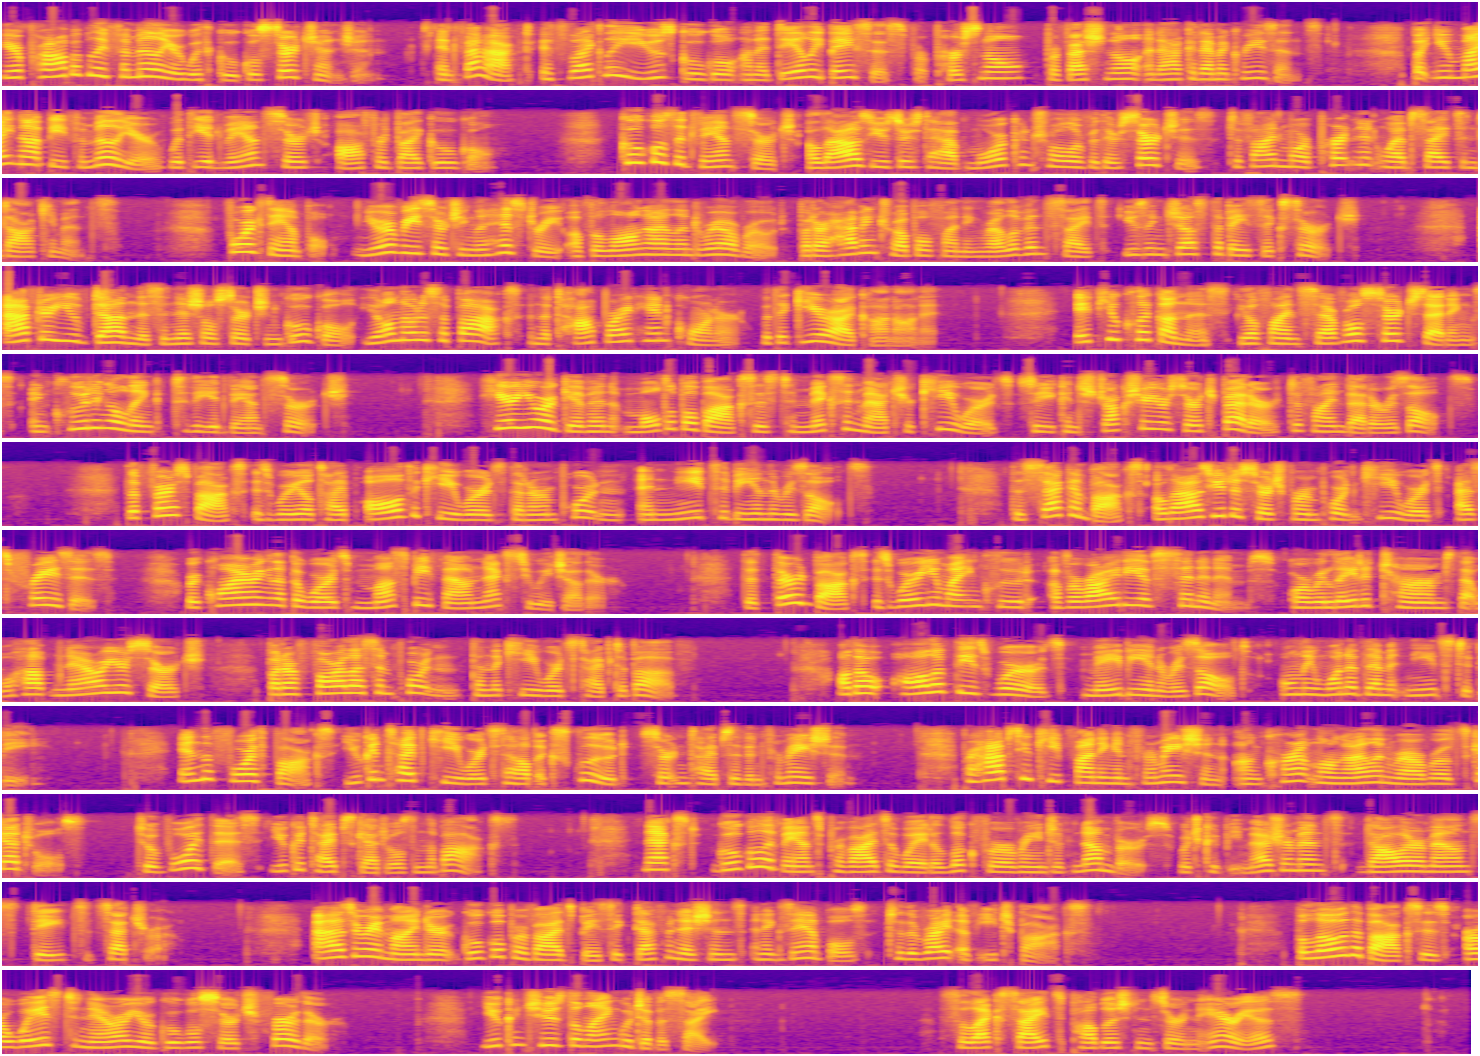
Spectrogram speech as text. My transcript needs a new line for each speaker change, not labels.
You're probably familiar with Google's search engine. In fact, it's likely you use Google on a daily basis for personal, professional, and academic reasons. But you might not be familiar with the advanced search offered by Google. Google's advanced search allows users to have more control over their searches to find more pertinent websites and documents. For example, you're researching the history of the Long Island Railroad but are having trouble finding relevant sites using just the basic search. After you've done this initial search in Google, you'll notice a box in the top right hand corner with a gear icon on it. If you click on this, you'll find several search settings, including a link to the advanced search. Here you are given multiple boxes to mix and match your keywords so you can structure your search better to find better results. The first box is where you'll type all the keywords that are important and need to be in the results. The second box allows you to search for important keywords as phrases requiring that the words must be found next to each other. The third box is where you might include a variety of synonyms or related terms that will help narrow your search but are far less important than the keywords typed above. Although all of these words may be in a result, only one of them it needs to be. In the fourth box, you can type keywords to help exclude certain types of information. Perhaps you keep finding information on current Long Island Railroad schedules. To avoid this, you could type schedules in the box. Next, Google Advanced provides a way to look for a range of numbers, which could be measurements, dollar amounts, dates, etc. As a reminder, Google provides basic definitions and examples to the right of each box. Below the boxes are ways to narrow your Google search further. You can choose the language of a site, select sites published in certain areas,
